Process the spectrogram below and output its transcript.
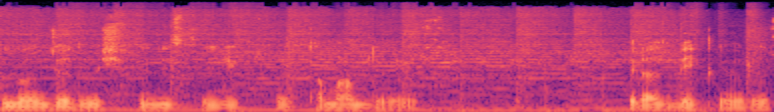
Kullanıcı adı ve şifresi isteyecek diyor. Tamam diyoruz. Biraz bekliyoruz.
